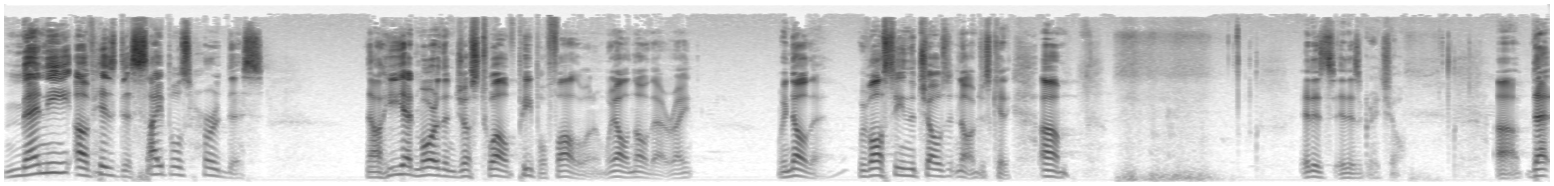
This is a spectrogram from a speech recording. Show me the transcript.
many of his disciples heard this. Now, he had more than just 12 people following him. We all know that, right? We know that. We've all seen The Chosen. No, I'm just kidding. Um, it, is, it is a great show. Uh, that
